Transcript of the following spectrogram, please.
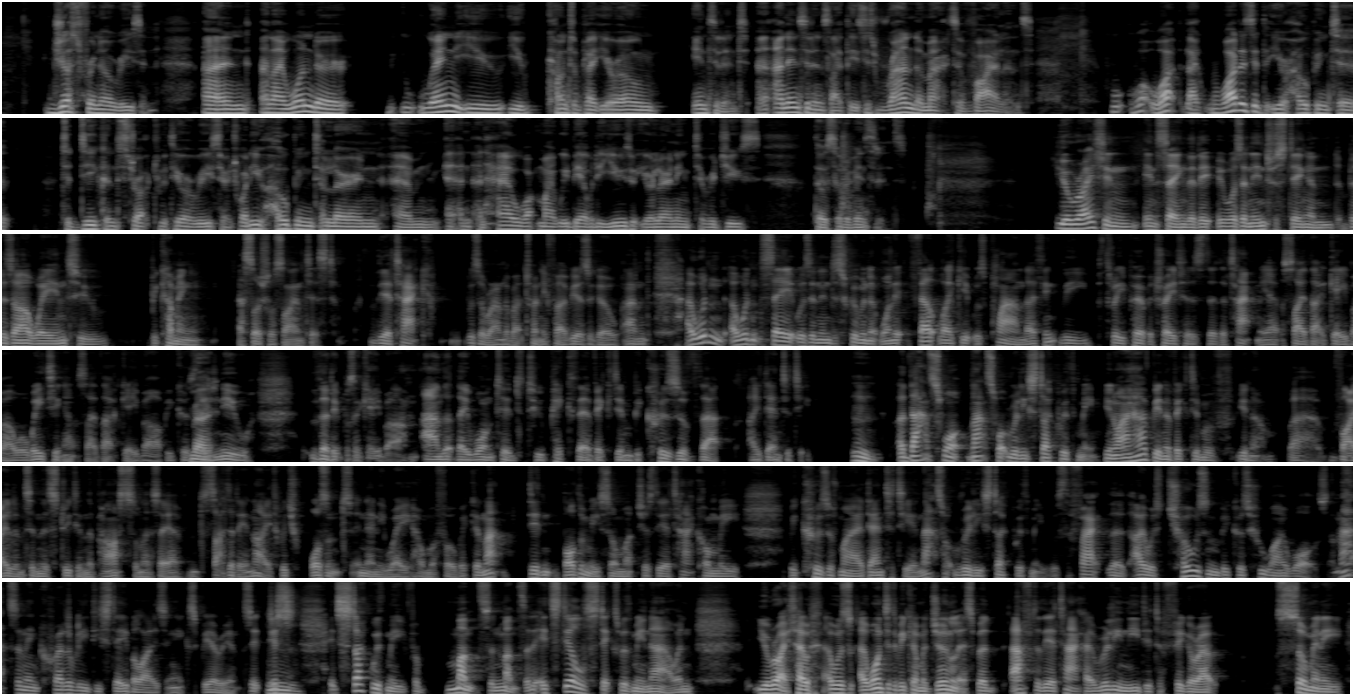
just for no reason. And and I wonder when you you contemplate your own incident and, incidents like these, just random acts of violence. What what like what is it that you're hoping to to deconstruct with your research? What are you hoping to learn, um, and and how what might we be able to use what you're learning to reduce those sort of incidents? You're right in in saying that it, it was an interesting and bizarre way into becoming a social scientist. The attack was around about 25 years ago and i wouldn't i wouldn't say it was an indiscriminate one it felt like it was planned i think the three perpetrators that attacked me outside that gay bar were waiting outside that gay bar because right. they knew that it was a gay bar and that they wanted to pick their victim because of that identity Mm. That's what that's what really stuck with me. You know, I have been a victim of you know uh, violence in the street in the past, on I say a Saturday night, which wasn't in any way homophobic, and that didn't bother me so much as the attack on me because of my identity, and that's what really stuck with me was the fact that I was chosen because who I was, and that's an incredibly destabilizing experience. It just mm. it stuck with me for months and months, and it still sticks with me now, and you're right. I, I, was I wanted to become a journalist, but after the attack, I really needed to figure out so many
